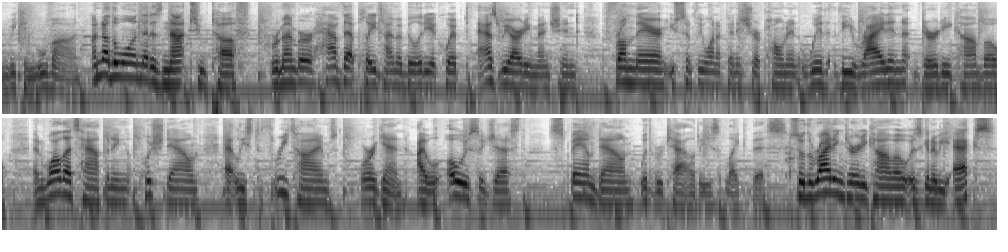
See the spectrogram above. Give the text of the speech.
and we can move on. Another one that is not too tough. Remember, have that playtime ability equipped, as we already mentioned. From there, you simply want to finish your opponent with the Riding Dirty combo, and while that's happening, push down at least three times, or again, I will always suggest spam down with brutalities like this. So the Riding Dirty combo is going to be X,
